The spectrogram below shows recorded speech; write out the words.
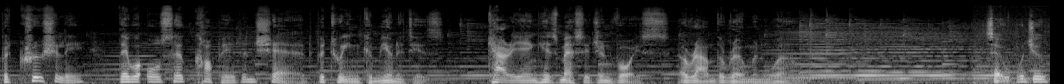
but crucially, they were also copied and shared between communities, carrying his message and voice around the Roman world. So, would you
